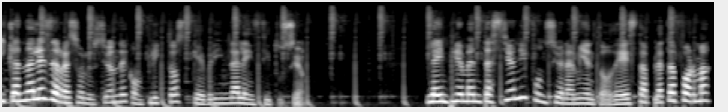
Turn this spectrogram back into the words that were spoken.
y canales de resolución de conflictos que brinda la institución. La implementación y funcionamiento de esta plataforma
